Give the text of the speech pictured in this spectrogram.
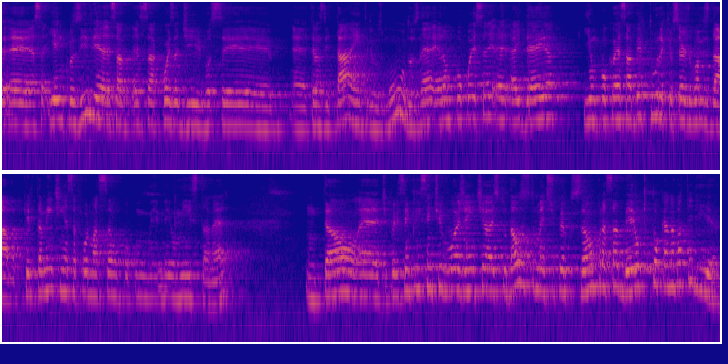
é, essa, e inclusive essa, essa coisa de você é, transitar entre os mundos, né, era um pouco essa é, a ideia e um pouco essa abertura que o Sérgio Gomes dava, porque ele também tinha essa formação um pouco meio mista, né? Então, é, tipo, ele sempre incentivou a gente a estudar os instrumentos de percussão para saber o que tocar na bateria.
